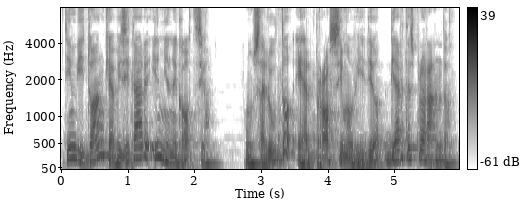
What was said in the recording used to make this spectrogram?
ti invito anche a visitare il mio negozio. Un saluto e al prossimo video di Arte Esplorando!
